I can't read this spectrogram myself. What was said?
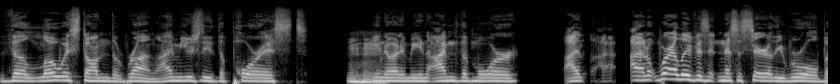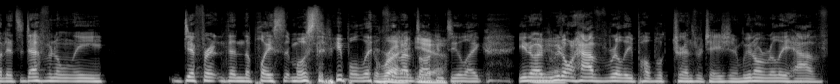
the lowest on the rung. I'm usually the poorest. Mhm. You know what I mean? I'm the more I, I I don't where I live isn't necessarily rural, but it's definitely different than the place that most of the people live Right, that I'm talking yeah. to. Like, you know, I mean, we don't have really public transportation. We don't really have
